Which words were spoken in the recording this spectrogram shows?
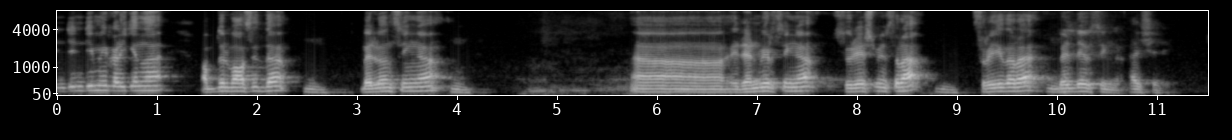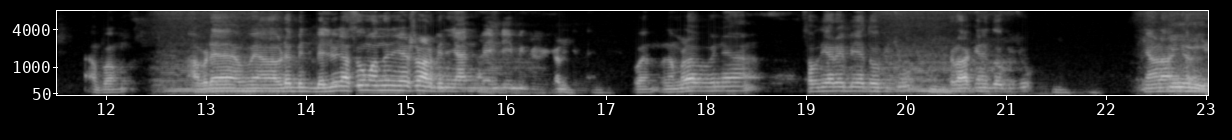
ഇന്ത്യൻ ടീമിൽ കളിക്കുന്ന അബ്ദുൽ ബാസിദ്. ബൽവന്ത് സിംഗ് രൺവീർ സിംഗ് സുരേഷ് മിശ്ര. ശ്രീധർ ബൽദേവ് സിംഗ്. അത് ശരി. അപ്പം അവിടെ അവിടെ ബെല്ലുവിന് അസുഖം വന്നതിന് ശേഷമാണ് പിന്നെ ഞാൻ മെയിൻ ടീമിൽ കളി- കളിക്കുന്നത്. അപ്പം നമ്മളെ പിന്നെ സൗദി അറേബ്യയെ തോപ്പിച്ചു ഇറാഖിനെ തോപ്പിച്ചു. ഞങ്ങൾ ഈ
